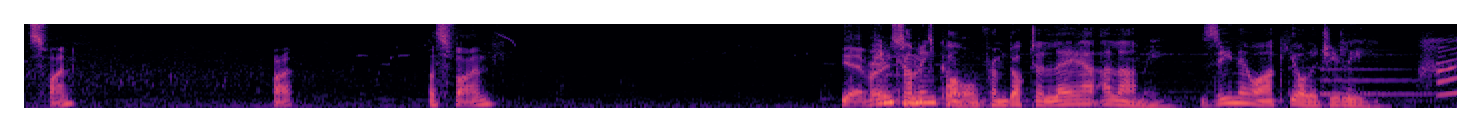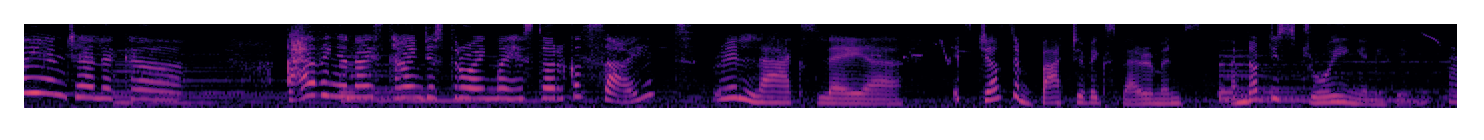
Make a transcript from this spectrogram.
It's fine. Alright. That's fine. Yeah, very similar Incoming call from Dr. Leia Alami, Xenoarchaeology Lead. Hi, Angelica. Having a nice time destroying my historical site? Relax, Leia. It's just a batch of experiments. I'm not destroying anything. Hmm.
